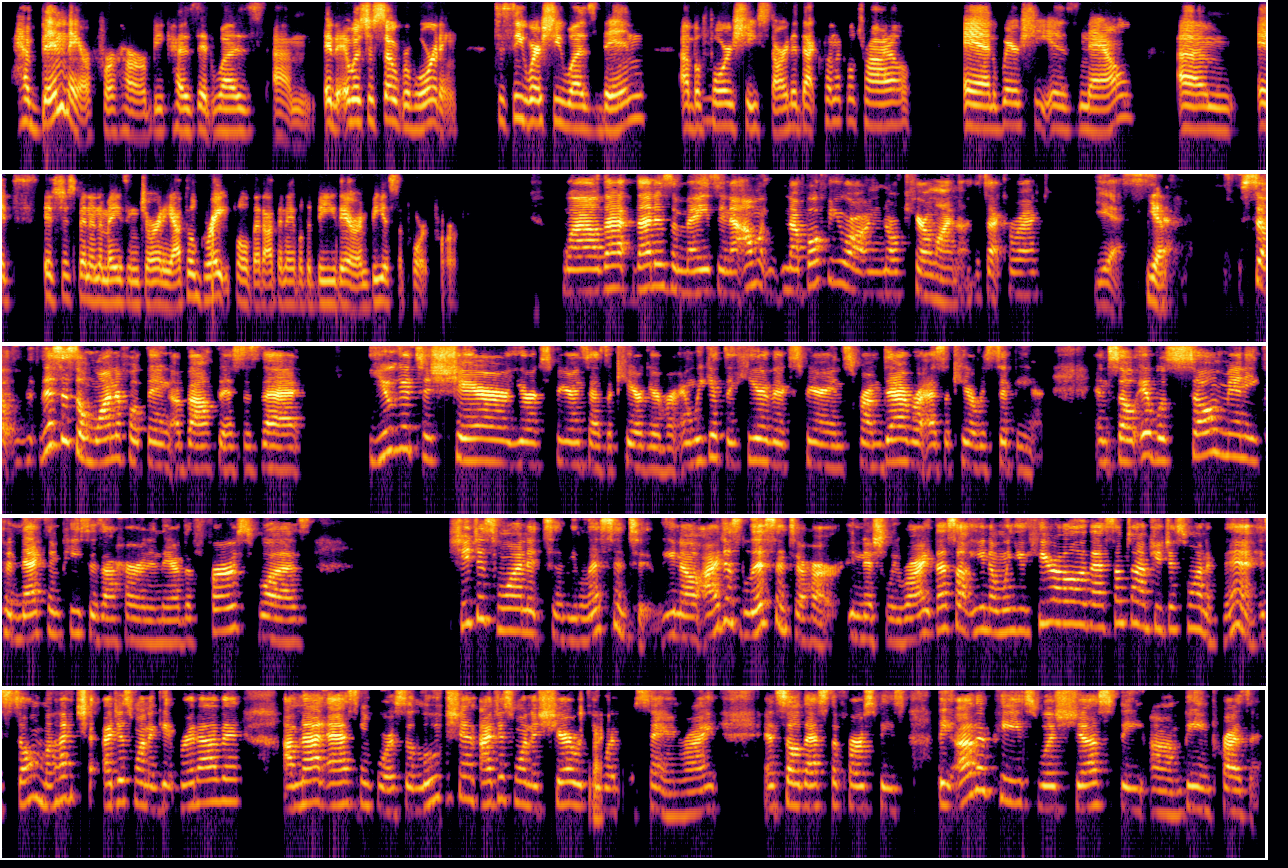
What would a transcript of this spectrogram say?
have been there for her because it was um, it, it, was just so rewarding to see where she was then uh, mm-hmm. before she started that clinical trial and where she is now. Um, it's it's just been an amazing journey. I feel grateful that i've been able to be there and be a support for her. Wow that that is amazing. Now i want now both of you are in north carolina. Is that correct? Yes. Yeah so this is a wonderful thing about this is that you get to share your experience as a caregiver and we get to hear the experience from deborah as a care recipient. And so it was so many connecting pieces i heard in there. The first was she just wanted to be listened to. You know, I just listened to her initially, right? That's all, you know, when you hear all of that, sometimes you just want to vent. It's so much. I just want to get rid of it. I'm not asking for a solution. I just want to share with you what you're saying, right? And so that's the first piece. The other piece was just the um, being present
